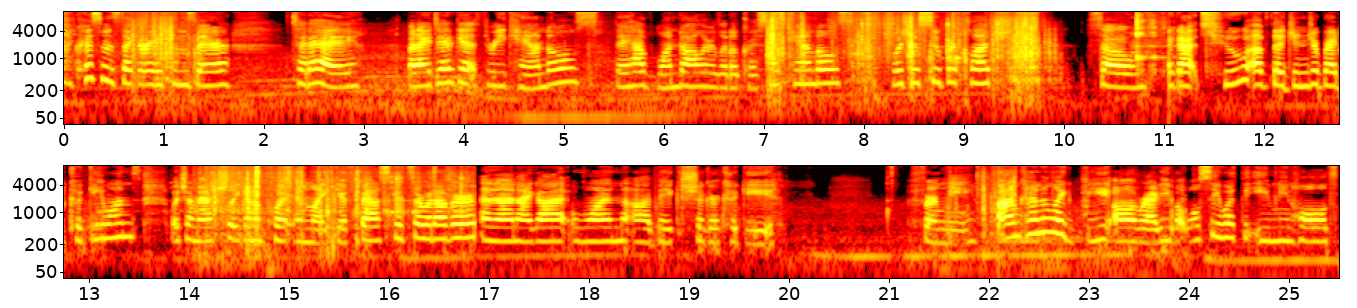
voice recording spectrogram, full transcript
Christmas decorations there today, but I did get three candles. They have $1 little Christmas candles, which is super clutch. So I got two of the gingerbread cookie ones, which I'm actually going to put in like gift baskets or whatever. And then I got one uh, baked sugar cookie for me. I'm kind of like beat already, but we'll see what the evening holds.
